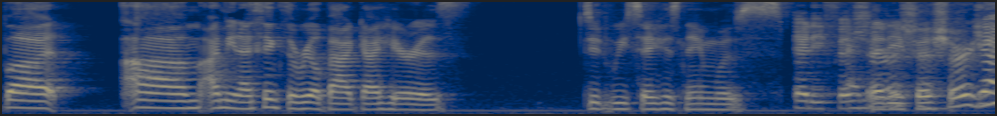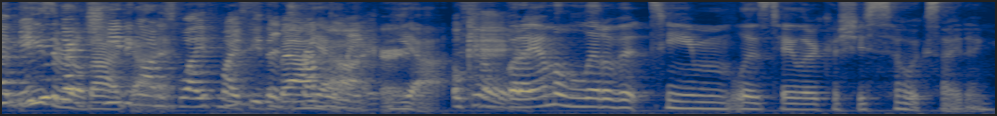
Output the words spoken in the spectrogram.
But, um, I mean, I think the real bad guy here is. Did we say his name was Eddie Fisher. Eddie Fisher? Yeah, He- maybe he's the a real guy bad cheating guy. on his wife might be the, the bad troublemaker. guy. Yeah. Okay. But I am a little bit team Liz Taylor because she's so exciting.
